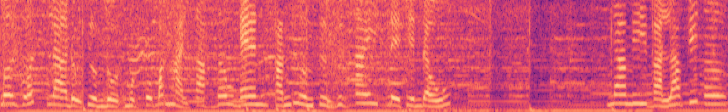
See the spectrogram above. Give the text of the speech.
Berserk là đội trưởng đội một bộ băng hải tặc dâu đen, hắn thường sử dụng tay để chiến đấu. Nami và Lapitter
